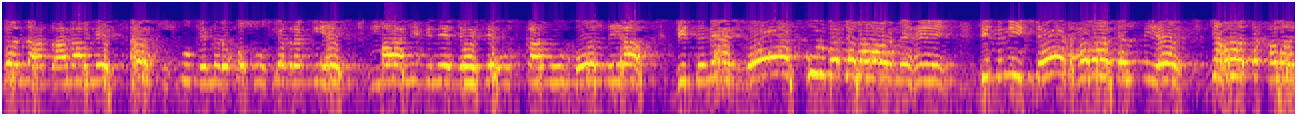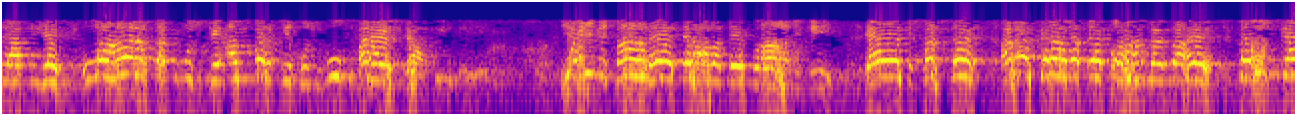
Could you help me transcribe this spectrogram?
تو اللہ تعالیٰ نے خوشبو کے اندر خصوصیت رکھی ہے۔ مالک نے جیسے اس کا منہ کھول دیا، جتنے لوگ پورو جوار میں ہیں، جتنی تیز ہوا چلتی ہے، جہاں تک ہوا جاتی ہے، وہاں تک اس کے امبر کی خوشبو پھیل جاتی ہے۔ یہی مثال ہے تلاوت قرآن کی۔ ایک شخص اگر تلاوت قرآن کرتا ہے تو اس کے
